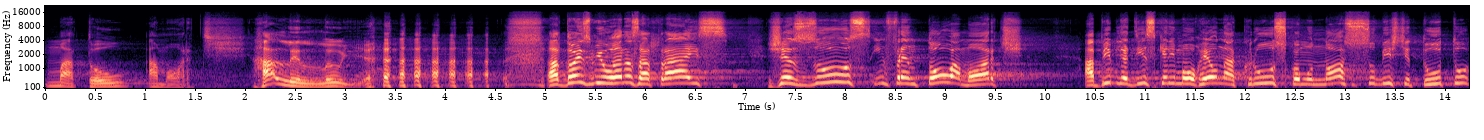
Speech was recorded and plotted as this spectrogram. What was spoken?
matou a morte. Aleluia! há dois mil anos atrás, Jesus enfrentou a morte. A Bíblia diz que ele morreu na cruz como nosso substituto.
